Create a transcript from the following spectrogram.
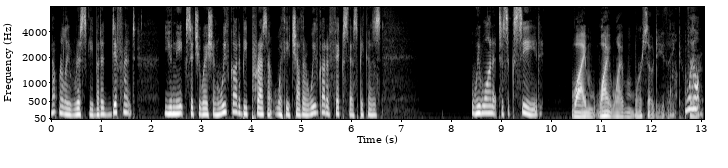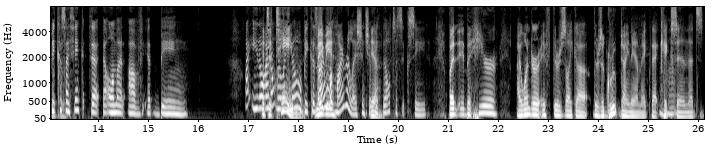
not really risky, but a different, unique situation. We've got to be present with each other. We've got to fix this because we want it to succeed. Why? Why? Why more so? Do you think? Well, because? I think the element of it being, I, you know, It's I don't really know because Maybe- I want my relationship Yeah. with Bill to succeed. But but here, I wonder if there's like a there's a group dynamic that kicks in that's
